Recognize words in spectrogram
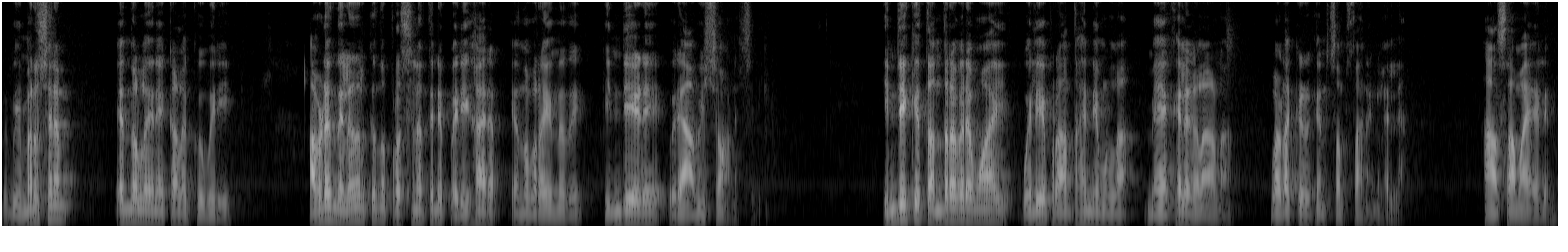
വിമർശനം എന്നുള്ളതിനേക്കാളൊക്കെ ഉപരി അവിടെ നിലനിൽക്കുന്ന പ്രശ്നത്തിന്റെ പരിഹാരം എന്ന് പറയുന്നത് ഇന്ത്യയുടെ ഒരു ആവശ്യമാണ് ശരി. ഇന്ത്യയ്ക്ക് തന്ത്രപരമായി വലിയ പ്രാധാന്യമുള്ള മേഖലകളാണ് വടക്കിഴക്കൻ സംസ്ഥാനങ്ങളെല്ലാം. ആസാമായാലും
